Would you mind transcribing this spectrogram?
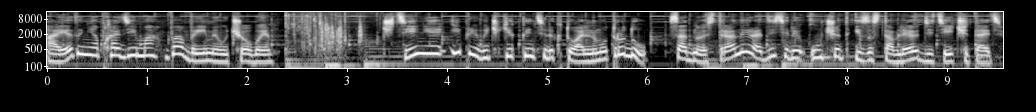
а это необходимо во время учебы чтения и привычки к интеллектуальному труду. С одной стороны, родители учат и заставляют детей читать.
